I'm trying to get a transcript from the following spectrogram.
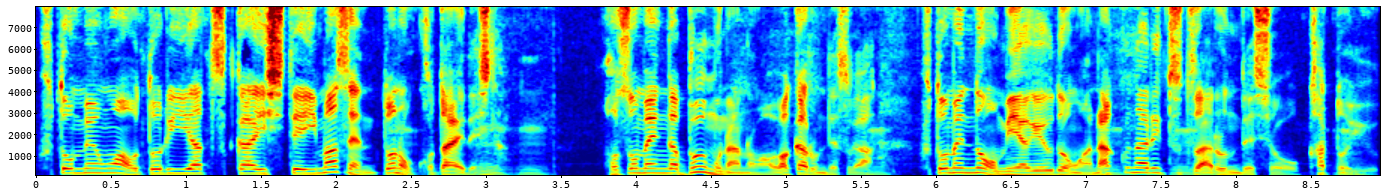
太麺はお取り扱いしていませんとの答えでした。細麺がブームなのはわかるんですが太麺のお土産うどんはなくなりつつあるんでしょうかという。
